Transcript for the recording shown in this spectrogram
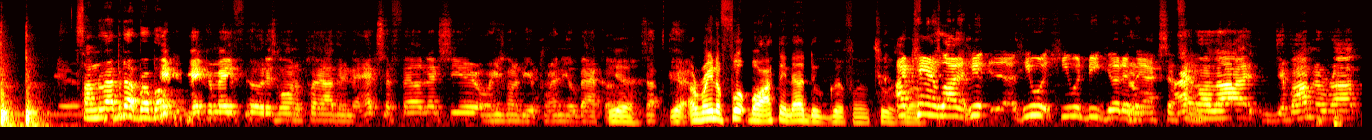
it's time to wrap it up, bro. bro. Baker, Baker Mayfield is going to play either in the XFL next year or he's going to be a perennial backup. Yeah, It's up to yeah. Arena football, I think that'll do good for him too. I well. can't lie. He he would he would be good in the XFL. I'm gonna lie. If I'm the Rock,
